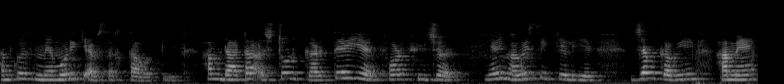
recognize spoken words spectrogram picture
हमको एक मेमोरी की आवश्यकता होती है। हम डाटा स्टोर करते ही है फॉर फ्यूचर यानी भविष्य के लिए। जब कभी हमें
